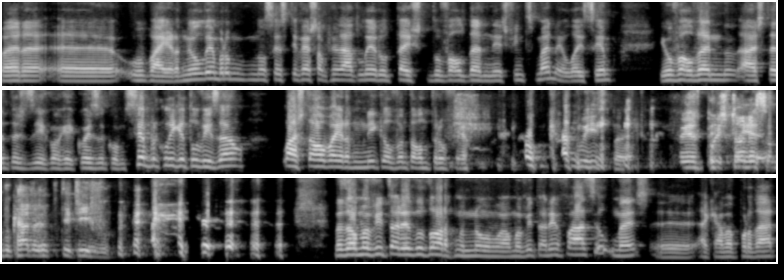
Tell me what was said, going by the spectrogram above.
para uh, o Bayern. Eu lembro-me, não sei se tiveste a oportunidade de ler o texto do Valdano neste fim de semana, eu leio sempre, e o Valdano às tantas dizia qualquer coisa como sempre que liga a televisão, lá está o Bayern de Munique a levantar um troféu. É um bocado isto, não é? Pois torna-se um bocado repetitivo. mas é uma vitória do Dortmund, não é uma vitória fácil, mas uh, acaba por dar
